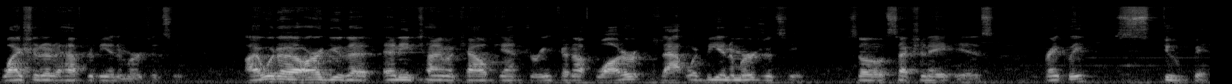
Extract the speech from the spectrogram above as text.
Why should it have to be an emergency? I would uh, argue that anytime a cow can't drink enough water, that would be an emergency. So Section 8 is, frankly, stupid.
